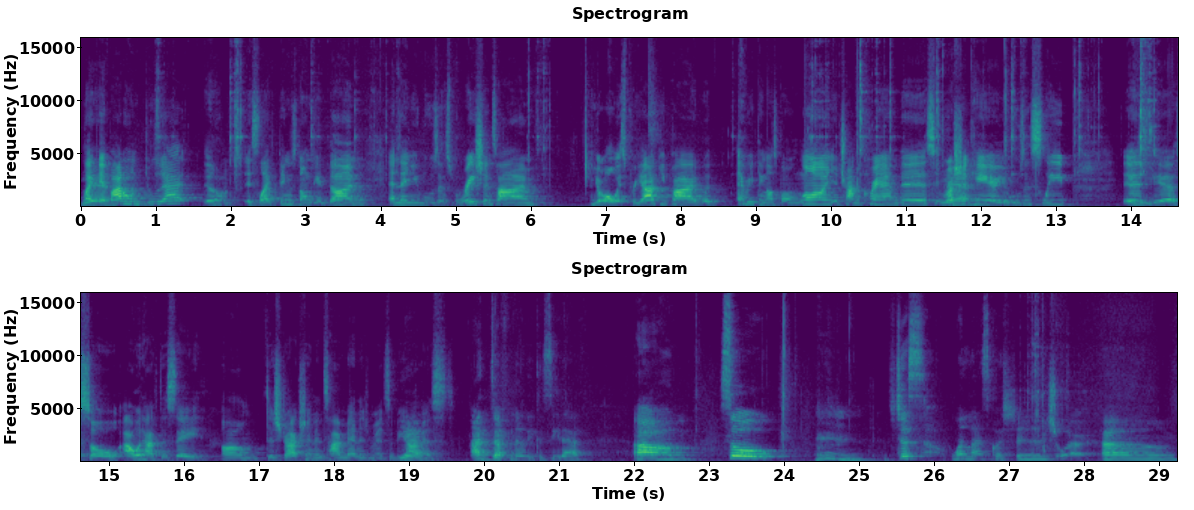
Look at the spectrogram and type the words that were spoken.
Like Yeah. if I don't do that, um, it's like things don't get done, and then you lose inspiration time. You're always preoccupied with everything else going on. You're trying to cram this. You're rushing here. You're losing sleep. It- yeah, so I would have to say um, distraction and time management. To be Yeah. honest. I definitely could see that. Um, so just one last question. Sure. Um,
